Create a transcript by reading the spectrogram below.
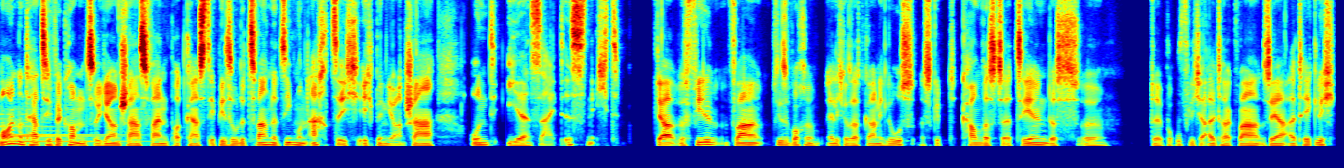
Moin und herzlich willkommen zu Jörn Schars Feinen Podcast Episode 287. Ich bin Jörn Schaar und ihr seid es nicht. Ja, viel war diese Woche ehrlich gesagt gar nicht los. Es gibt kaum was zu erzählen. Das, äh, der berufliche Alltag war sehr alltäglich.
